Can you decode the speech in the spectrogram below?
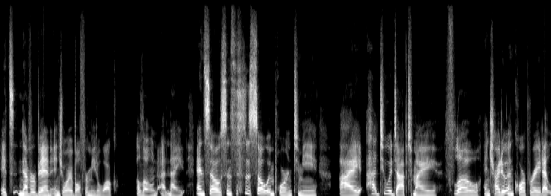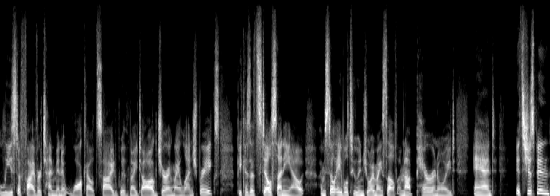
It's never been enjoyable for me to walk alone at night. And so, since this is so important to me, I had to adapt my flow and try to incorporate at least a five or 10 minute walk outside with my dog during my lunch breaks because it's still sunny out. I'm still able to enjoy myself. I'm not paranoid. And it's just been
